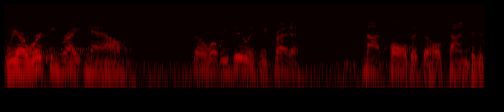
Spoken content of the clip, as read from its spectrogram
We are working right now. So what we do is we try to not hold it the whole time because it.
